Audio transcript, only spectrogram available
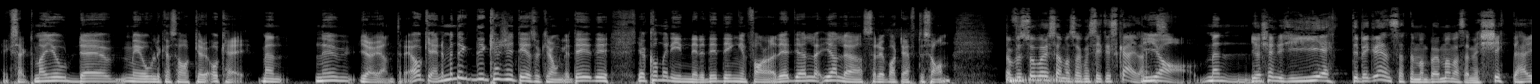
exakt hur man gjorde med olika saker. Okej, okay. men nu gör jag inte det. Okej, okay, men det, det, kanske inte är så krångligt. Det, det, jag kommer in i det, det, är ingen fara. Det, jag, jag löser det vart eftersom. Ja, för så var det samma sak med City Skylines. Ja, men... Jag kände ju jättebegränsat när man började. Man var såhär, men shit, det här är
